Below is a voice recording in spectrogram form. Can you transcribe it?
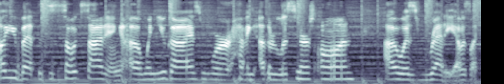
Oh, you bet. This is so exciting. Uh, when you guys were having other listeners on, I was ready. I was like,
